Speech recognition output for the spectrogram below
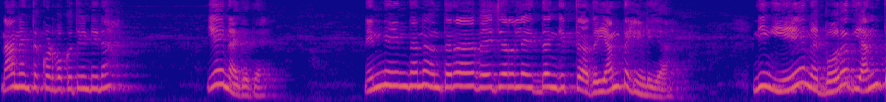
ನಾನೆಂತ ಕೊಡ್ಬೇಕು ತಿಂಡಿನ? ಏನಾಗಿದೆ? ನಿನ್ನೆಯಿಂದನೂ ಒಂಥರ ಬೇಜಾರಲ್ಲೇ ಇದ್ದಂಗಿತ್ತು ಅದು. ಎಂತ ಹೇಳಿಯ? ನೀನು ಏನು ಬರೋದು ಎಂತ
